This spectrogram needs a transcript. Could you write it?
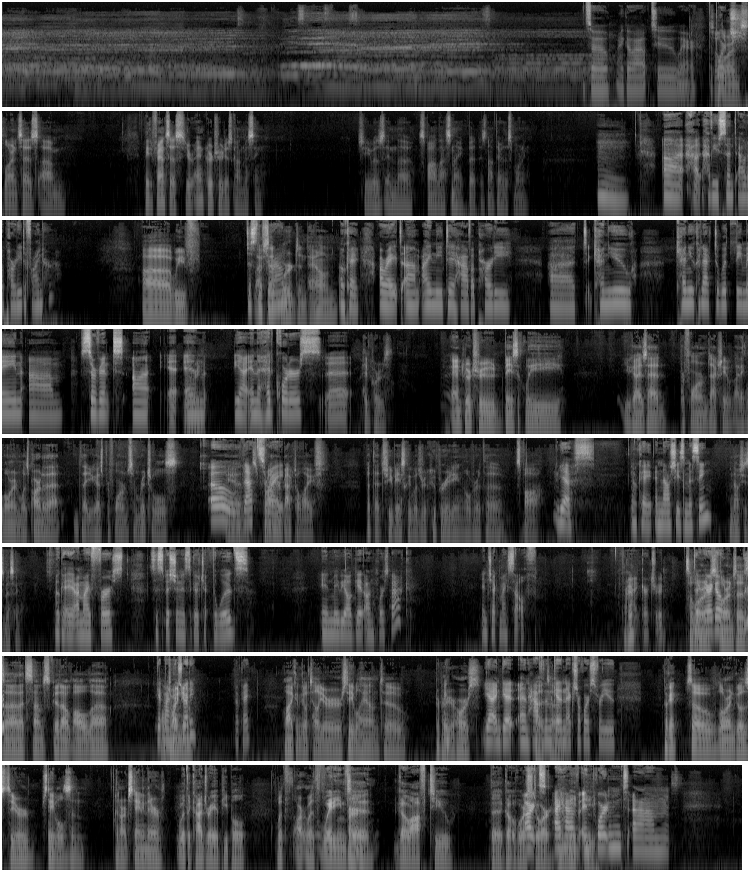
So I go out to where the so porch. Lauren, Lauren says, um, Lady Frances, your Aunt Gertrude has gone missing. She was in the spa last night, but is not there this morning. Hmm. Uh, ha- have you sent out a party to find her? Uh, we've Just I've looked sent around. word in town. Okay. All right. Um, I need to have a party. Uh, can you can you connect with the main um servant uh in Larry? yeah in the headquarters uh headquarters. Aunt Gertrude basically, you guys had performed. Actually, I think Lauren was part of that. That you guys performed some rituals. oh and that's brought her back to life. But that she basically was recuperating over at the spa. Yes okay and now she's missing now she's missing. Okay, uh, my first suspicion is to go check the woods. And maybe I'll get on horseback and check myself. Okay. Aunt Gertrude. So, So Lauren. Lauren says, uh, "That sounds good. I'll, I'll uh, Get I'll my horse you. ready. Okay. well, I can go tell your stable hand to prepare And- your horse." Yeah, and get and have But, them get um, an extra horse for you. Okay, so Lauren goes to your stables and and Art's standing there with a cadre of people with Art with waiting to go off to the goat horse Art, store. I and have meet the- important. Um,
